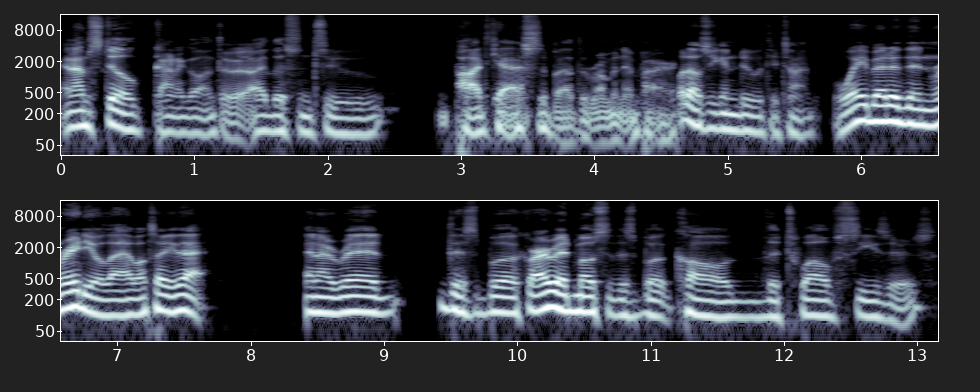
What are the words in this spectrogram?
and I'm still kind of going through it. I listen to podcasts about the Roman Empire. What else are you gonna do with your time? Way better than Radiolab, I'll tell you that. And I read this book, or I read most of this book called The Twelve Caesars,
